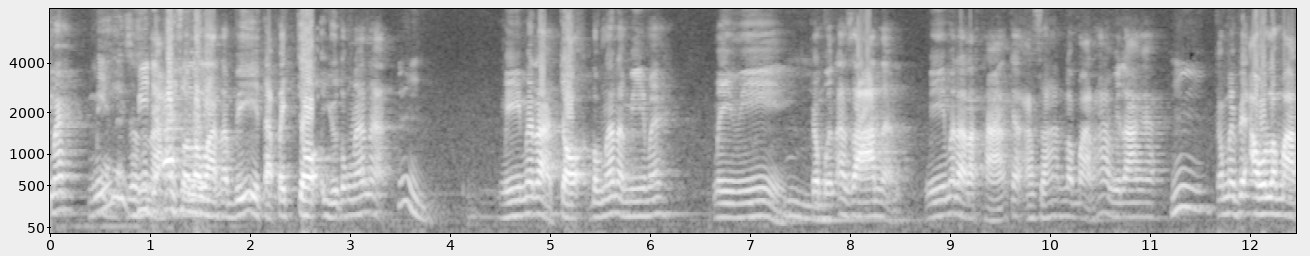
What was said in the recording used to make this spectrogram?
ไหมมีศาสบิดนาอะห์สลวาตนบีแต่ไปเจาะอยู่ตรงนั้นอะอืมมีไหมล่ะ เจาะตรงนั้นอะมีไหมไม่มีอืมก็เหมือนอาซานอะมีไหมล่ะหลักฐานกับอาซานละหมาดห้าเวลาไงอืมก็ไม่ไปเอาละหมาด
